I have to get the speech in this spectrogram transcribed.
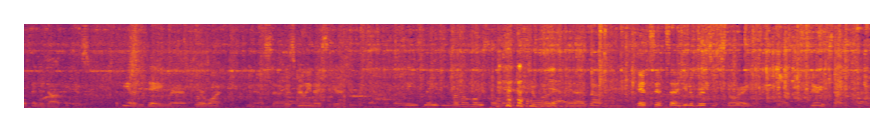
open it up because at the end of the day, we're we're one. You know, so it was really nice to hear. She was like, he's lazy. My mom always told me to do chores. Yeah. You know, so it's it's a universal story. You know, it's very exciting for us.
